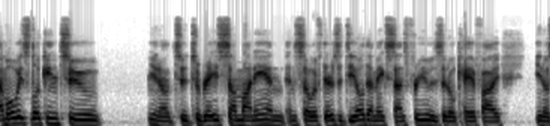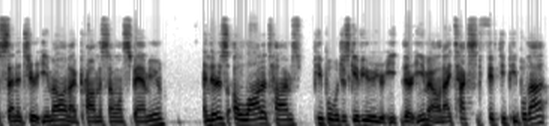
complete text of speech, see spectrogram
I'm always looking to you know to to raise some money, and and so if there's a deal that makes sense for you, is it okay if I you know send it to your email and I promise I won't spam you? And there's a lot of times people will just give you your their email, and I texted 50 people that,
